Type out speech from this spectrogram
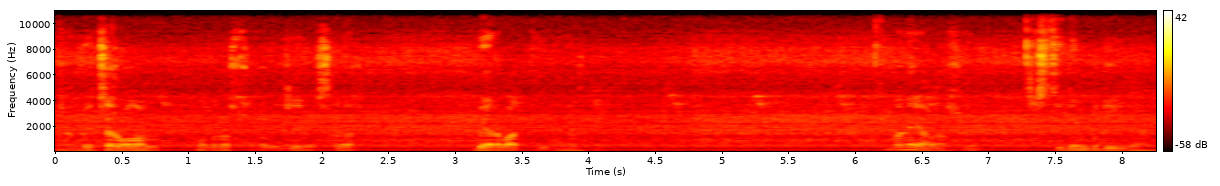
Yani beter olan moduna sokabileceğimiz kadar berbat değil en. Ama ne yalan söyleyeyim. İstediğim bu değil yani.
